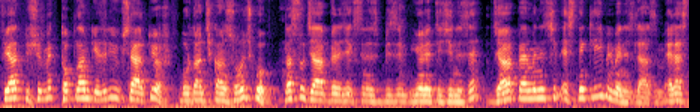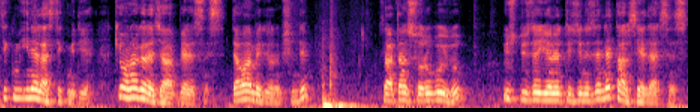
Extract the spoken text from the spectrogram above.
fiyat düşürmek toplam geliri yükseltiyor. Buradan çıkan sonuç bu. Nasıl cevap vereceksiniz bizim yöneticinize? Cevap vermeniz için esnekliği bilmeniz lazım. Elastik mi, inelastik mi diye. Ki ona göre cevap veresiniz. Devam ediyorum şimdi. Zaten soru buydu. Üst düzey yöneticinize ne tavsiye edersiniz?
